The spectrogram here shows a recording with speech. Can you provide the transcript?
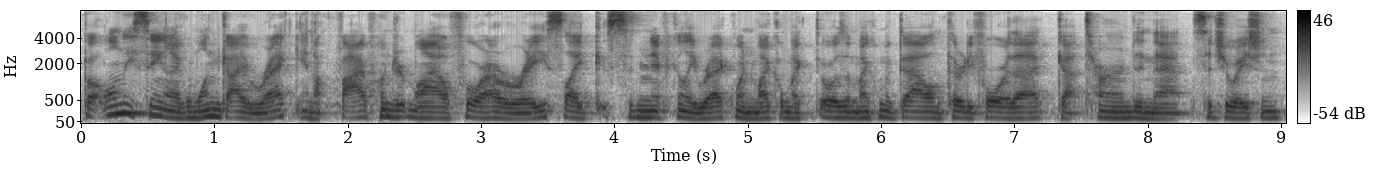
but only seeing like one guy wreck in a 500 mile four hour race, like significantly wreck when Michael Mc, was it Michael McDowell in 34 that got turned in that situation.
